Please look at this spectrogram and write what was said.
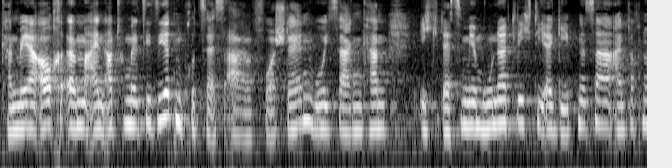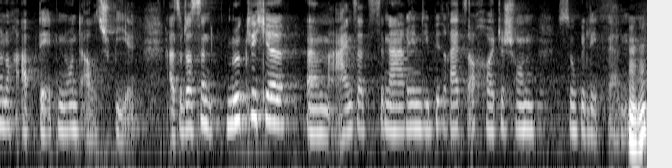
kann mir ja auch ähm, einen automatisierten Prozess äh, vorstellen, wo ich sagen kann, ich lasse mir monatlich die Ergebnisse einfach nur noch updaten und ausspielen. Also das sind mögliche ähm, Einsatzszenarien, die bereits auch heute schon so gelegt werden. Mhm.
